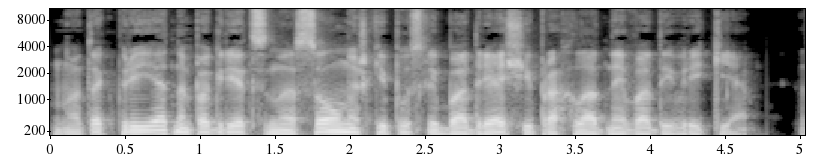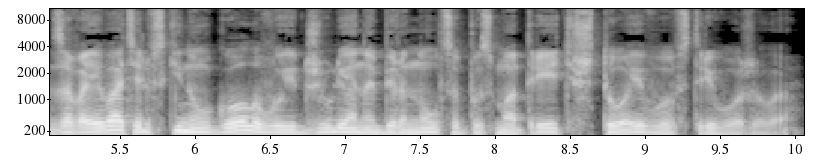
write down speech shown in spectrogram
но так приятно погреться на солнышке после бодрящей прохладной воды в реке. Завоеватель вскинул голову, и Джулиан обернулся посмотреть, что его встревожило.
